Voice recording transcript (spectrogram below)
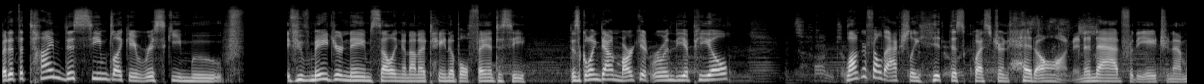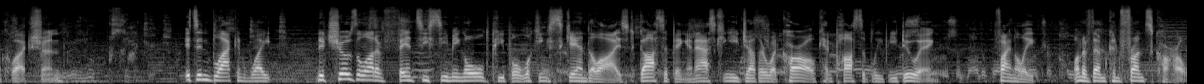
but at the time this seemed like a risky move. If you've made your name selling an unattainable fantasy, does going down market ruin the appeal? Lagerfeld actually hit this question head on in an ad for the H&M collection. It's in black and white, and it shows a lot of fancy-seeming old people looking scandalized, gossiping and asking each other what Karl can possibly be doing. Finally, one of them confronts Karl,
